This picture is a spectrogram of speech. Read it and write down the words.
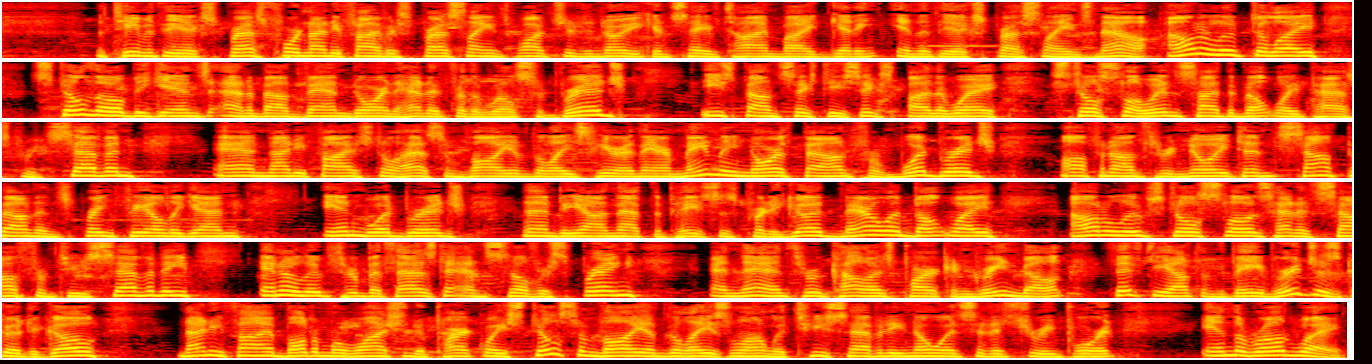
The team at the Express 495 Express lanes wants you to know you can save time by getting into the Express lanes now. Outer loop delay still though begins at about Van Dorn headed for the Wilson Bridge. Eastbound 66, by the way, still slow inside the Beltway past Route 7 and 95 still has some volume delays here and there, mainly northbound from Woodbridge, off and on through Newington, southbound in Springfield again in Woodbridge. And then beyond that, the pace is pretty good. Maryland Beltway, outer loop still slows headed south from 270, inner loop through Bethesda and Silver Spring, and then through College Park and Greenbelt. 50 out to the Bay Bridge is good to go. 95 Baltimore Washington Parkway, still some volume delays along with 270, no incidents to report in the roadway.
